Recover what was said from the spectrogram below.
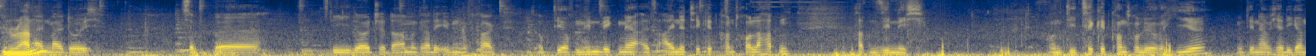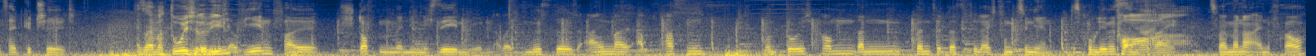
Den Run? Einmal durch. Ich habe äh, die deutsche Dame gerade eben gefragt, ob die auf dem Hinweg mehr als eine Ticketkontrolle hatten. Hatten sie nicht. Und die Ticketkontrolleure hier, mit denen habe ich ja die ganze Zeit gechillt. Also einfach durch, oder wie? mich auf jeden Fall stoppen, wenn die mich sehen würden. Aber ich müsste es einmal abpassen und durchkommen, dann könnte das vielleicht funktionieren. Das Problem ist, es sind drei. Zwei Männer, eine Frau.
